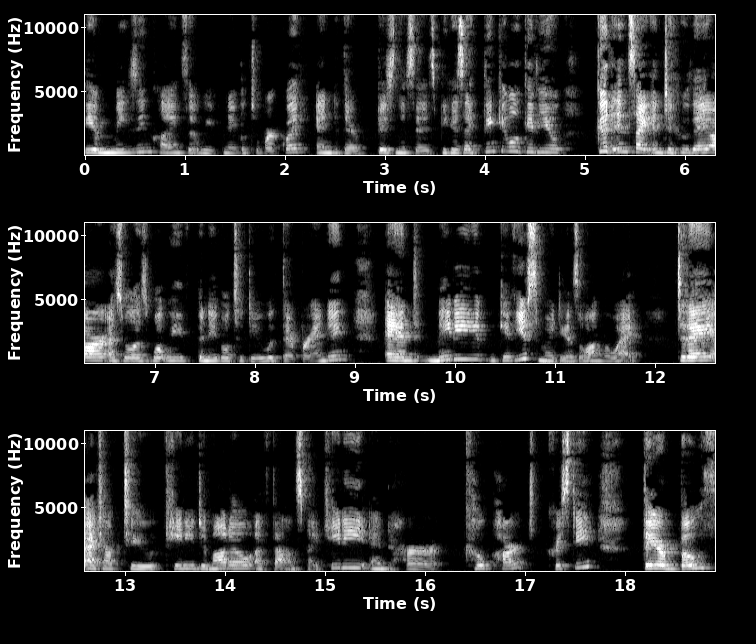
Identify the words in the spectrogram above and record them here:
the amazing clients that we've been able to work with and their businesses because I think it will give you good insight into who they are as well as what we've been able to do with their branding and maybe give you some ideas along the way. Today, I talked to Katie D'Amato of Balanced by Katie and her co-part, Christy, they are both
